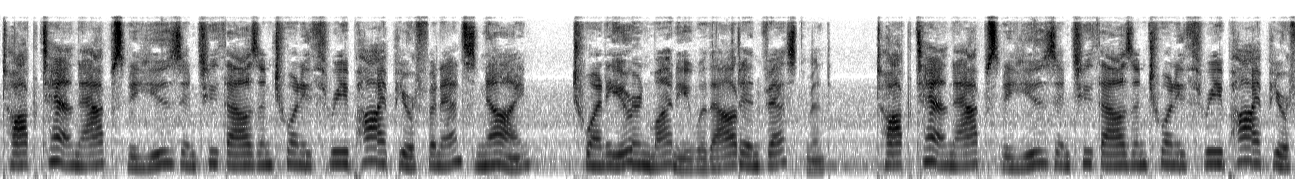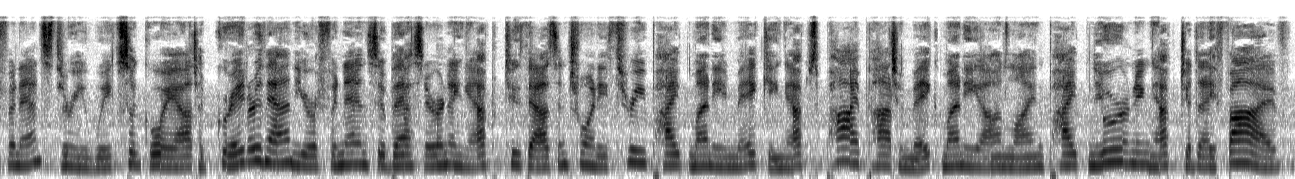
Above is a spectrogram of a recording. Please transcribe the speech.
Top 10 Apps to Use in 2023 Pipe Your Finance 9 20 Earn money without investment. Top 10 apps to use in 2023 Pipe Your Finance 3 weeks ago out of greater than your finance best earning app 2023 Pipe Money Making Apps Pipe How to Make Money Online Pipe New Earning App Today 5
